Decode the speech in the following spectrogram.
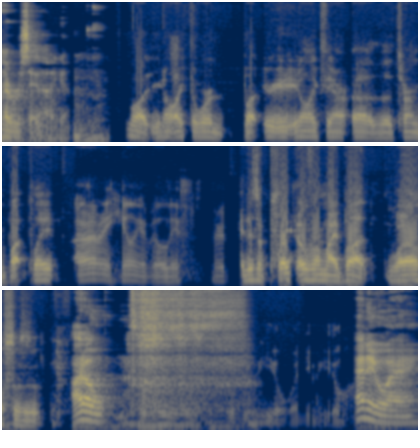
ever say that again. What? You don't like the word butt? You you don't like the uh, the term butt plate? I don't have any healing abilities. Or It is a plate over my butt. What else is it? I don't. you heal when you heal. Anyway.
